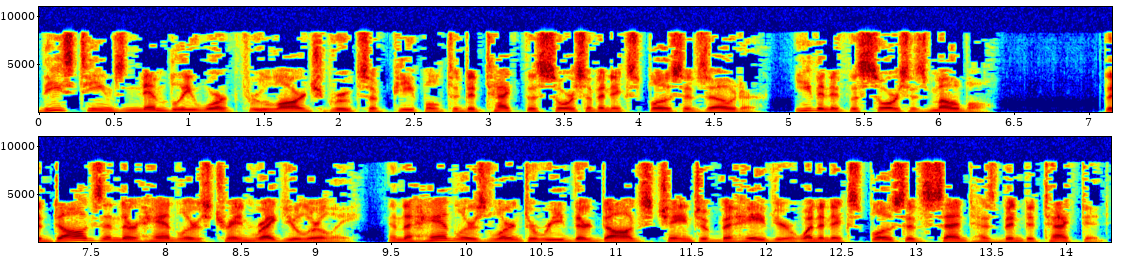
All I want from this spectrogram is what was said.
These teams nimbly work through large groups of people to detect the source of an explosive's odor, even if the source is mobile. The dogs and their handlers train regularly, and the handlers learn to read their dog's change of behavior when an explosive scent has been detected.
